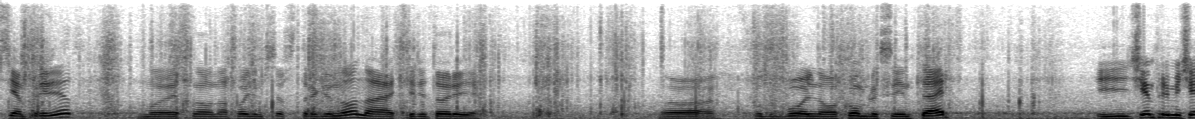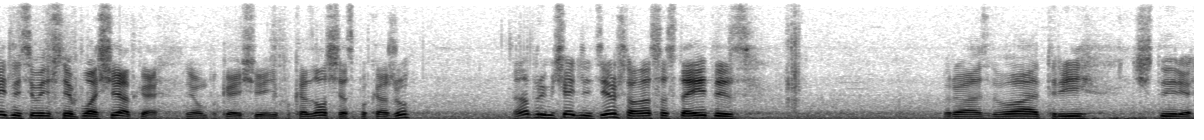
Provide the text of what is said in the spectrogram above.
Всем привет! Мы снова находимся в Строгино на территории э, футбольного комплекса «Янтарь». И чем примечательна сегодняшняя площадка? Я вам пока еще ее не показал, сейчас покажу. Она примечательна тем, что она состоит из... Раз, два, три, четыре...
